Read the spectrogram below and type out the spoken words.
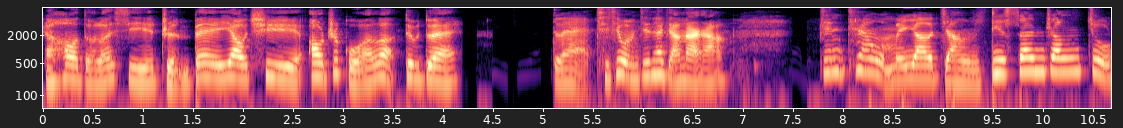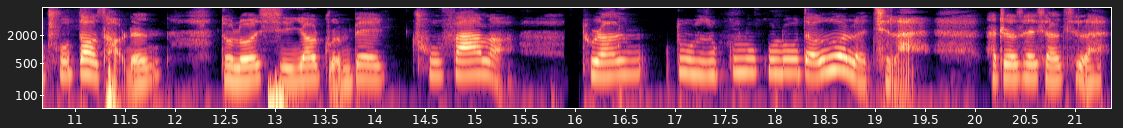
然后多罗西准备要去奥之国了，对不对？对。琪琪，我们今天讲哪儿啊？今天我们要讲第三章，救出稻草人。多罗西要准备出发了，突然肚子咕噜咕噜的饿了起来。他这才想起来，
